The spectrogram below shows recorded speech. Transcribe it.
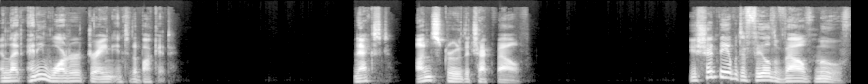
and let any water drain into the bucket. Next, unscrew the check valve. You should be able to feel the valve move.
